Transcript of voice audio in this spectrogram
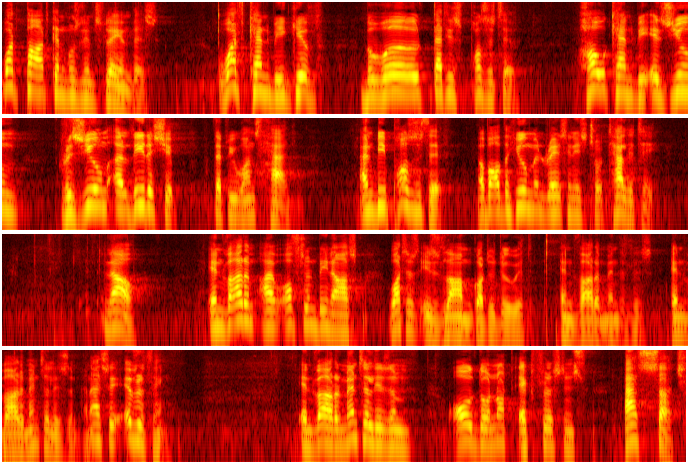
what part can Muslims play in this? What can we give the world that is positive? How can we assume, resume a leadership that we once had and be positive about the human race in its totality. Now, environment, I've often been asked, what has Islam got to do with environmentalism? Environmentalism, and I say everything. Environmentalism, although not expressed as such,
